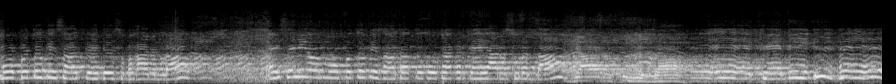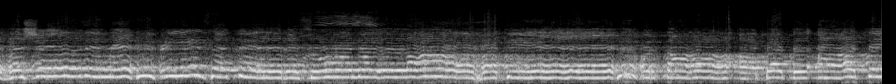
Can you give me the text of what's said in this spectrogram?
मोहब्बतों के साथ कहते सुबहान अल्लाह ऐसे नहीं और मोहब्बतों के हाथों को उठाकर कहे या रसूल अल्लाह या रसूल अल्लाह है हशर में इज़्ज़त रसूलुल्लाह की और ताबत आते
